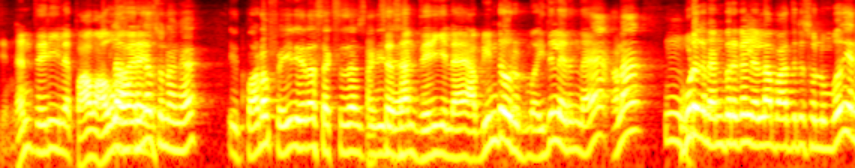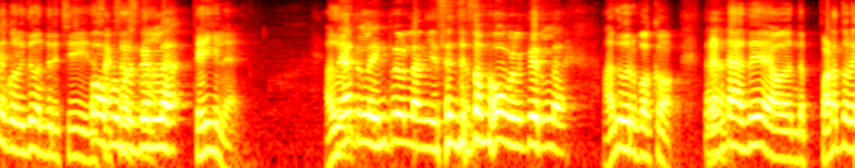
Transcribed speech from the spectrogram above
என்னன்னு தெரியல. பாவம் அவங்க வேற என்ன சொன்னாங்க? இது படம் ஃபெயிலியரா சக்சஸா தெரியல. சக்சஸான்னு தெரியல அப்படின்ற ஒரு இதுல இருந்தேன். ஆனா ஊடக நண்பர்கள் எல்லாம் பார்த்துட்டு சொல்லும்போது எனக்கு ஒரு இது வந்துருச்சு. தெரியல. தெரியல. அது தியேட்டர்ல இன்டர்வியூல அவங்க செஞ்ச சம்பவம் உங்களுக்கு தெரியல. அது ஒரு பக்கம். ரெண்டாவது அந்த படத்தோட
